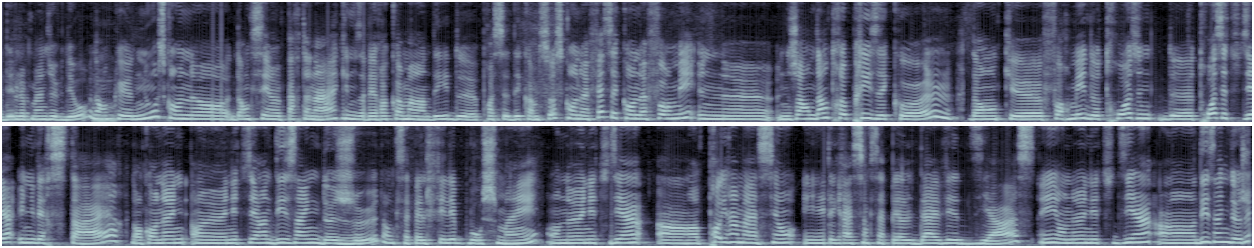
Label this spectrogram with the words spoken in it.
le développement de jeux vidéo. Donc, euh, nous, ce qu'on a, donc c'est un partenaire qui nous avait recommandé de procéder comme ça. Ce qu'on a fait, c'est qu'on a formé une, euh, une genre d'entreprise école, donc euh, formée de trois, de trois étudiants universitaires. Donc, on a un, un étudiant en design de jeu, donc qui s'appelle Philippe Beauchemin. On a un étudiant en programmation et intégration qui s'appelle David Diaz. Et on a un étudiant en design de jeu,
